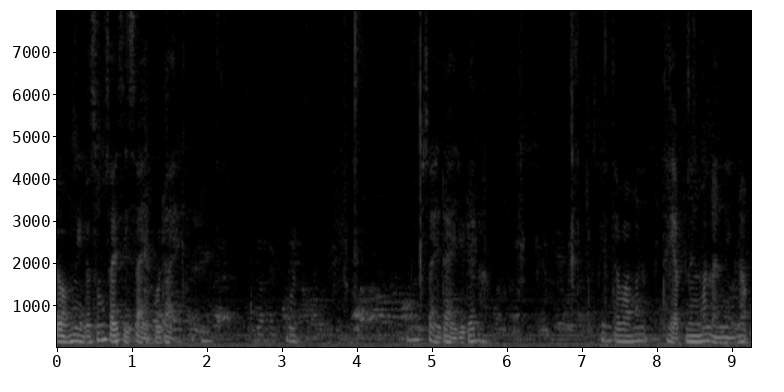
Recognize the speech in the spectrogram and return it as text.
ดอกนี่ก็สงสัยสีใส่บ่ได้ ใส่ได้อยู่ได้อล่ะเพียงแต่ว่ามันแถบหนึ่งมันอันนี้เนาะ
